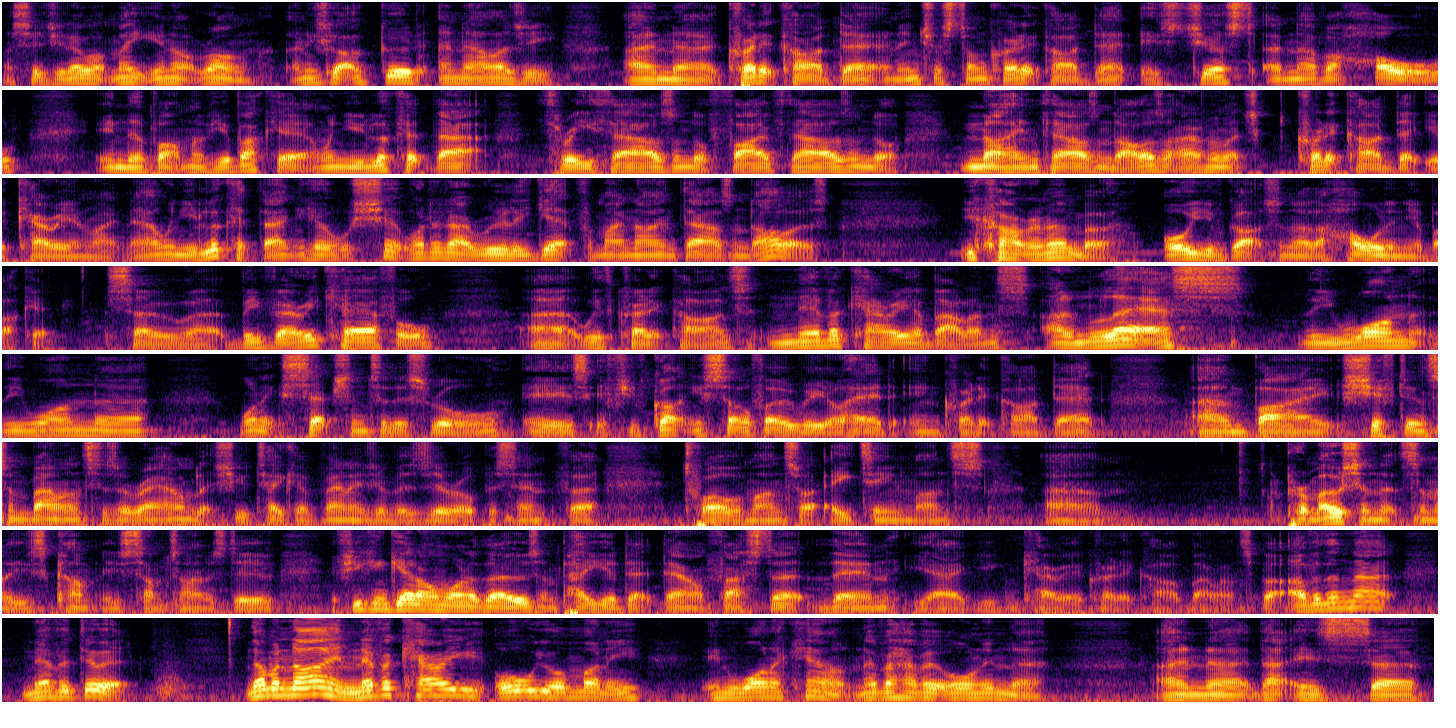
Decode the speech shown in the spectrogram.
I said, you know what, mate, you're not wrong. And he's got a good analogy. And uh, credit card debt and interest on credit card debt is just another hole in the bottom of your bucket. And when you look at that three thousand or five thousand or nine thousand dollars, however much credit card debt you're carrying right now, when you look at that and you go, well, shit, what did I really get for my nine thousand dollars? You can't remember. All you've got is another hole in your bucket. So uh, be very careful uh, with credit cards. Never carry a balance unless the one the one uh, one exception to this rule is if you've got yourself over your head in credit card debt, um, by shifting some balances around, lets you take advantage of a 0% for 12 months or 18 months um, promotion that some of these companies sometimes do. If you can get on one of those and pay your debt down faster, then yeah, you can carry a credit card balance. But other than that, never do it. Number nine, never carry all your money in one account. Never have it all in there. And uh, that is. Uh,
